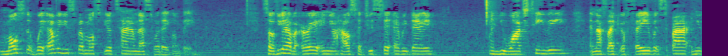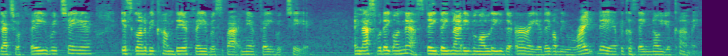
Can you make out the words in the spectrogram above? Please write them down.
most of, wherever you spend most of your time, that's where they're gonna be. So if you have an area in your house that you sit every day and you watch TV and that's like your favorite spot and you got your favorite chair, it's going to become their favorite spot and their favorite chair. And that's where they're going to nest. They, they not even going to leave the area. They're going to be right there because they know you're coming.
